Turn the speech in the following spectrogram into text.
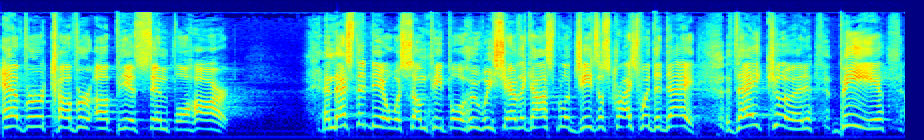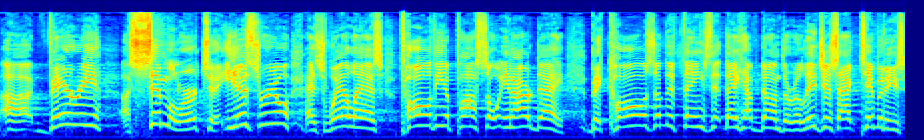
ever cover up his sinful heart. And that's the deal with some people who we share the gospel of Jesus Christ with today. They could be uh, very uh, similar to Israel as well as Paul the Apostle in our day. Because of the things that they have done, the religious activities,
